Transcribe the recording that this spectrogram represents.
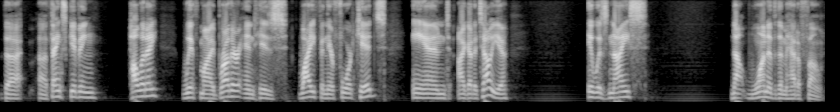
the uh, Thanksgiving holiday with my brother and his wife and their four kids. And I got to tell you, it was nice. Not one of them had a phone.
